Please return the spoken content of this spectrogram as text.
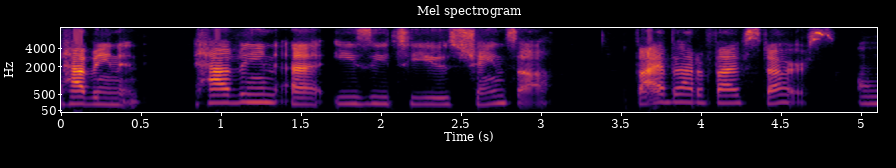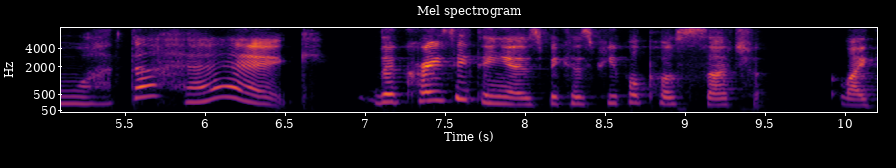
having having a easy to use chainsaw. Five out of five stars. What the heck? The crazy thing is because people post such like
